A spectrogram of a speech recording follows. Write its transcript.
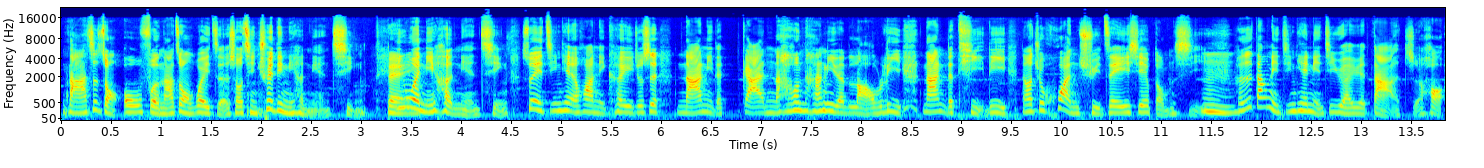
拿这种 offer 拿这种位置的时候，请确定你很年轻，对，因为你很年轻，所以今天的话，你可以就是拿你的肝，然后拿你的劳力，拿你的体力，然后去换取这一些东西。嗯，可是当你今天年纪越来越大了之后，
